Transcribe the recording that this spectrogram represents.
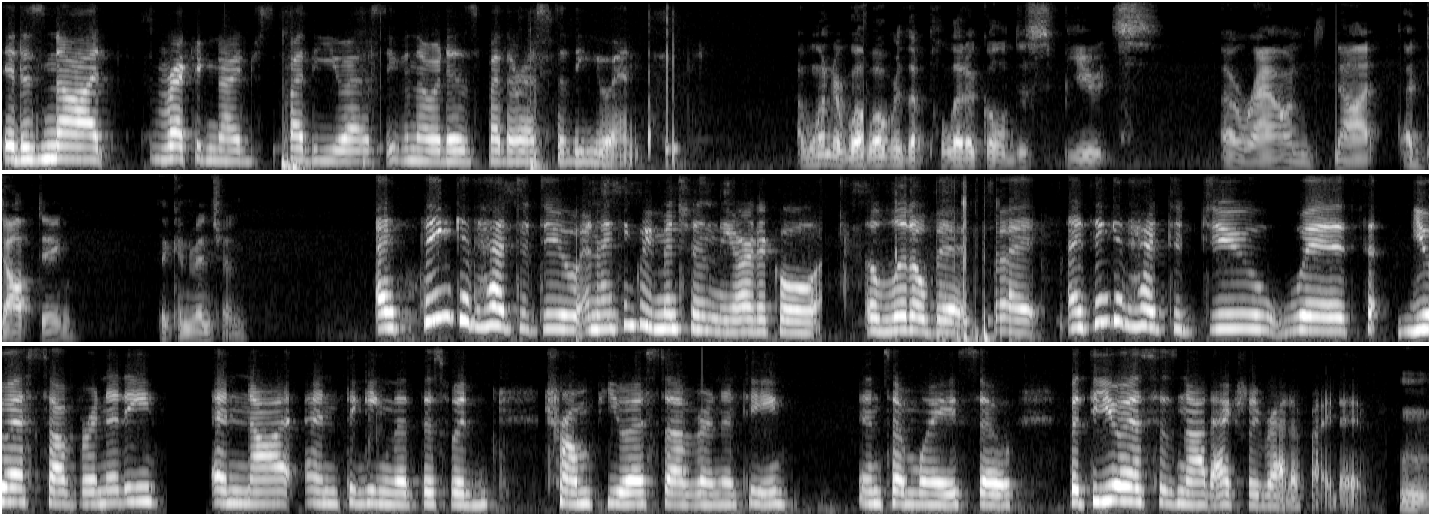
it is not recognized by the U.S., even though it is by the rest of the UN. I wonder what, what were the political disputes around not adopting the convention? I think it had to do, and I think we mentioned in the article a little bit, but I think it had to do with U.S. sovereignty and not, and thinking that this would trump U.S. sovereignty in some way. So, but the U.S. has not actually ratified it. Hmm.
